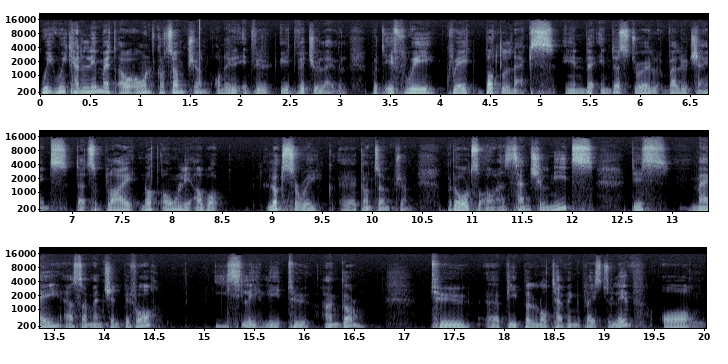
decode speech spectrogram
we we can limit our own consumption on an individual level. But if we create bottlenecks in the industrial value chains that supply not only our luxury uh, consumption, but also our essential needs. This may, as I mentioned before, easily lead to hunger, to uh, people not having a place to live, or mm.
